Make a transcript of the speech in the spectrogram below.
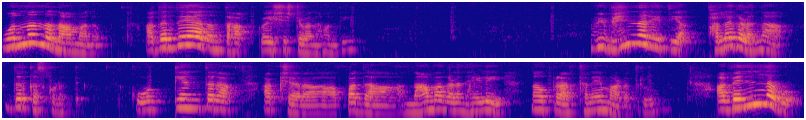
ಒಂದೊಂದು ನಾಮನು ಅದರದೇ ಆದಂತಹ ವೈಶಿಷ್ಟ್ಯವನ್ನು ಹೊಂದಿ ವಿಭಿನ್ನ ರೀತಿಯ ಫಲಗಳನ್ನು ದೊರಕಿಸ್ಕೊಡುತ್ತೆ. ಕೋಟ್ಯಂತರ ಅಕ್ಷರ, ಪದ, ನಾಮಗಳನ್ನು ಹೇಳಿ ನಾವು ಪ್ರಾರ್ಥನೆ ಮಾಡಿದ್ರು. ಅವೆಲ್ಲವೂ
